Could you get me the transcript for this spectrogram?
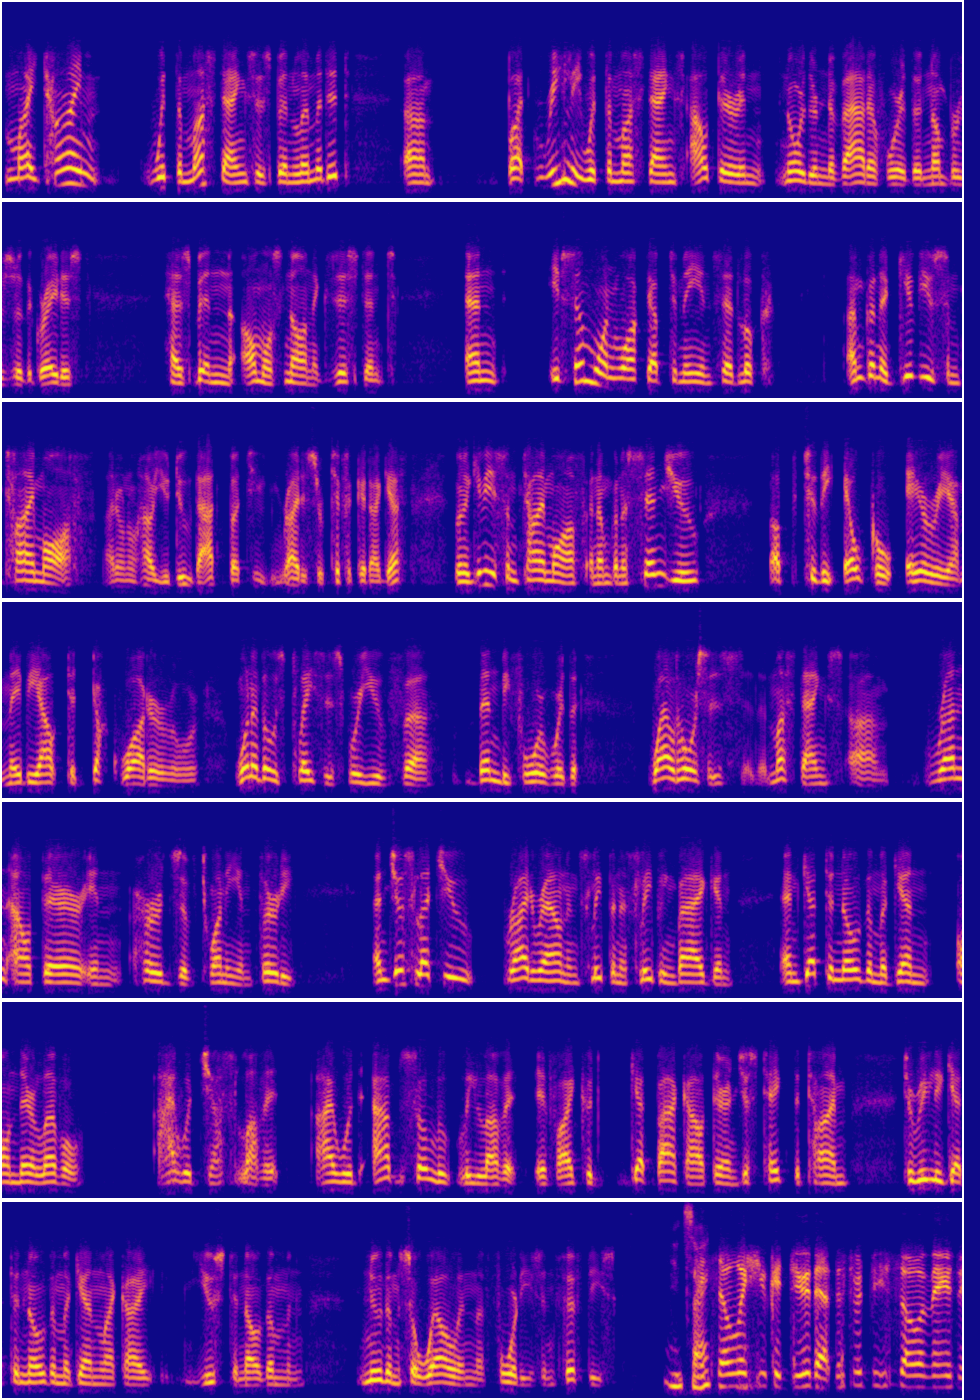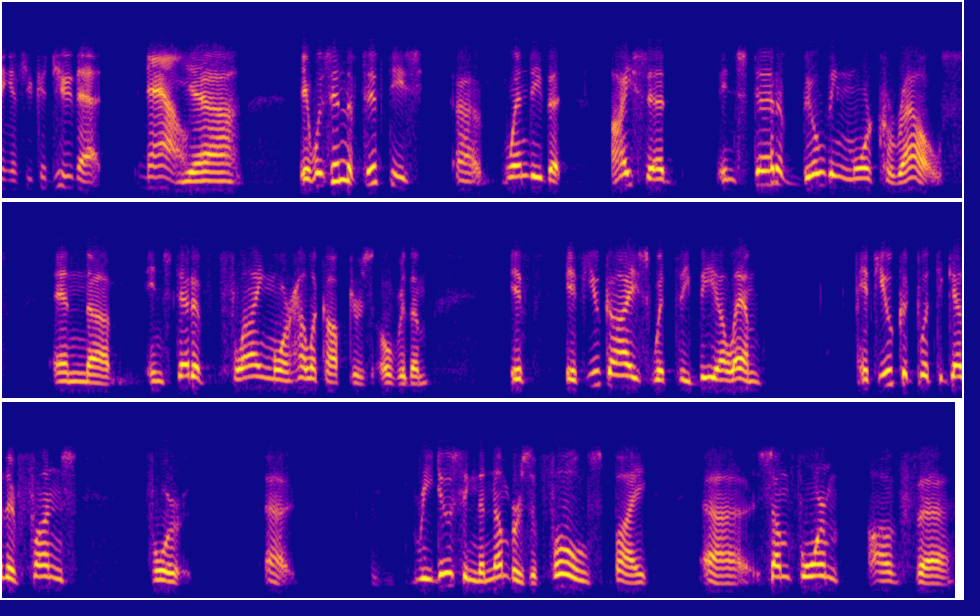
my time with the Mustangs has been limited, um, but really with the Mustangs out there in northern Nevada, where the numbers are the greatest, has been almost non-existent. And if someone walked up to me and said, Look, I'm going to give you some time off, I don't know how you do that, but you write a certificate, I guess. I'm going to give you some time off, and I'm going to send you up to the Elko area, maybe out to Duckwater or one of those places where you've uh, been before, where the wild horses, the Mustangs, um, run out there in herds of 20 and 30, and just let you ride around and sleep in a sleeping bag and and get to know them again on their level, I would just love it. I would absolutely love it if I could get back out there and just take the time to really get to know them again like I used to know them and knew them so well in the 40s and 50s. And sorry. I so wish you could do that. This would be so amazing if you could do that now. Yeah. It was in the 50s, uh, Wendie, that I said instead of building more corrals and uh, instead of flying more helicopters over them, if if you guys with the BLM, if you could put together funds for uh, reducing the numbers of foals by uh, some form of uh,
